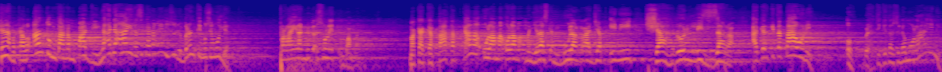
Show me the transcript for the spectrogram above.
Kenapa? Kalau antum tanam padi, nggak ada air sekarang ini sudah berhenti musim hujan. Perairan juga sulit umpamanya. Maka kata kala ulama-ulama menjelaskan bulan Rajab ini syahrul lizara agar kita tahu nih. Oh, berarti kita sudah mulai nih.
